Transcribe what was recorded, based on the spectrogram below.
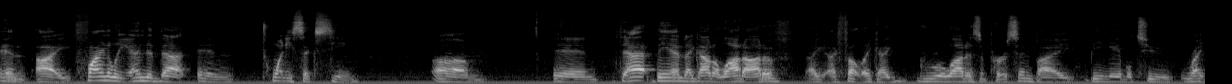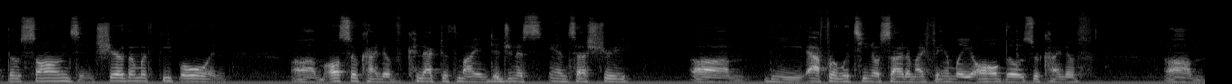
and I finally ended that in 2016. Um, and that band I got a lot out of. I, I, felt like I grew a lot as a person by being able to write those songs and share them with people and um, also kind of connect with my indigenous ancestry um, the Afro Latino side of my family, all of those are kind of um,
